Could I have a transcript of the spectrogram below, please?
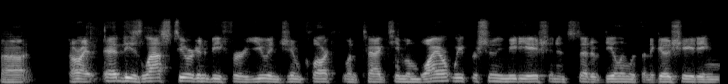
Uh, all right, Ed, these last two are going to be for you and Jim Clark. If you want to tag team them, why aren't we pursuing mediation instead of dealing with the negotiating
